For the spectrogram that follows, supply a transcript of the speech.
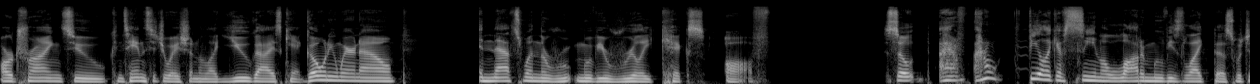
are trying to contain the situation and like you guys can't go anywhere now. And that's when the movie really kicks off so I I don't feel like I've seen a lot of movies like this, which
